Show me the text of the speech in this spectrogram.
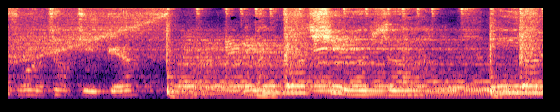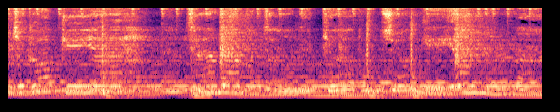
just wanna talk 이런 적 없기에 단 한 번도 느껴본 적이 없는 나.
